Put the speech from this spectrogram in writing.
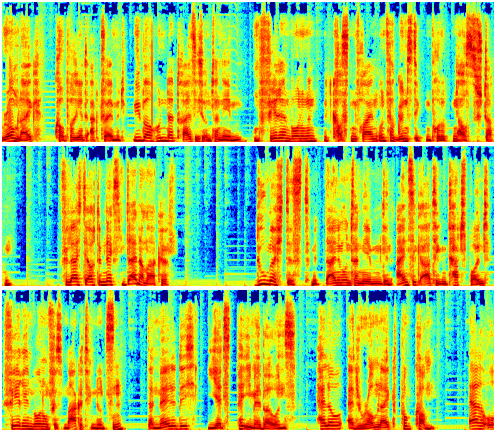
Roamlike kooperiert aktuell mit über 130 Unternehmen, um Ferienwohnungen mit kostenfreien und vergünstigten Produkten auszustatten. Vielleicht ja auch demnächst mit deiner Marke. Du möchtest mit deinem Unternehmen den einzigartigen Touchpoint Ferienwohnung fürs Marketing nutzen? Dann melde dich jetzt per E-Mail bei uns. hello at roamlike.com R-O-A-M-L-I-K-E.com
